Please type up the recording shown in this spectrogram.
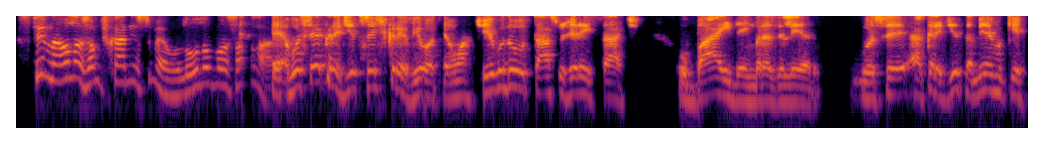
Senão, nós vamos ficar nisso mesmo, Lula ou Bolsonaro. É, você acredita, você escreveu até um artigo do Tasso Gereissati, o Biden brasileiro. Você acredita mesmo que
